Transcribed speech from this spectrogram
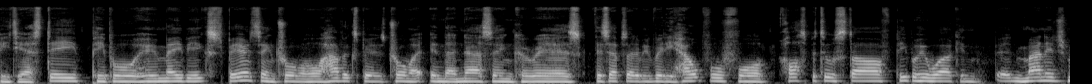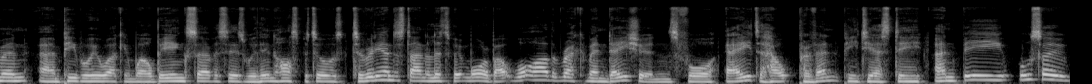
PTSD, people who may be experiencing trauma or have experienced trauma in their nursing careers. This episode will be really helpful for hospital staff, people who work in, in management, and people who work in well-being services within hospitals to really understand a little bit more about what are the recommendations for A to help prevent PTSD and B also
